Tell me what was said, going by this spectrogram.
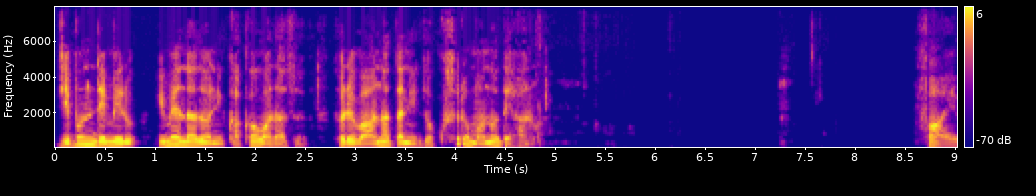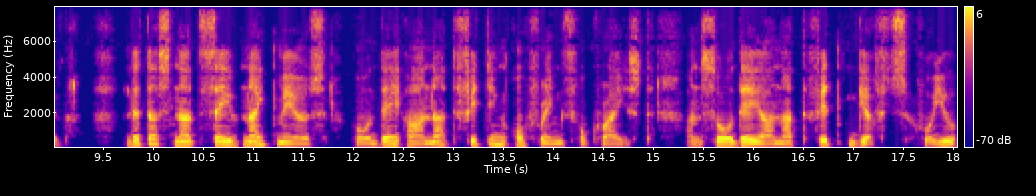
自分で見る夢などにかかわらず、それはあなたに属するものである。5. Let us not save nightmares, for they are not fitting offerings for Christ, and so they are not fit gifts for you.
